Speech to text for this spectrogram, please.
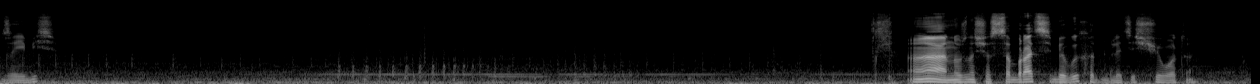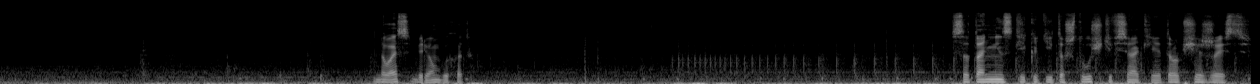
Заебись. А, нужно сейчас собрать себе выход, блядь, из чего-то. Давай соберем выход. Сатанинские какие-то штучки всякие. Это вообще жесть.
